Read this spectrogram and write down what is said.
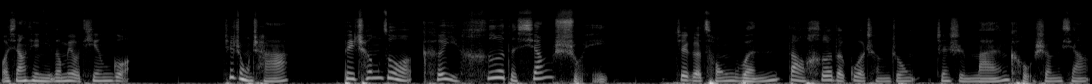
我相信你都没有听过。这种茶被称作可以喝的香水。这个从闻到喝的过程中，真是满口生香。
